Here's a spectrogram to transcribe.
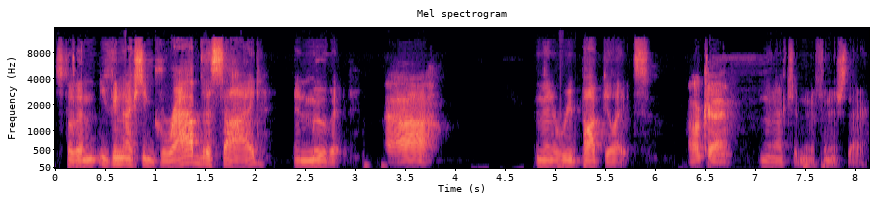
So then you can actually grab the side and move it. Ah. And then it repopulates. Okay. And then actually I'm going to finish there.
